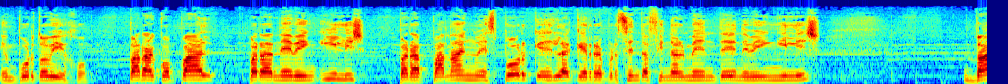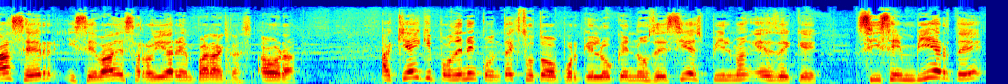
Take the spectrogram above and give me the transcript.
en Puerto Viejo. Para Copal, para Neven Illich, para Panam Sport, que es la que representa finalmente Neven Illich, va a ser y se va a desarrollar en Paracas. Ahora, aquí hay que poner en contexto todo, porque lo que nos decía Spielman es de que si se invierte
